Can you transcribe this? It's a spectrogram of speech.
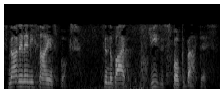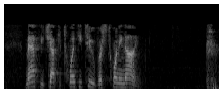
It's not in any science books, it's in the Bible. Jesus spoke about this. Matthew chapter 22, verse 29.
